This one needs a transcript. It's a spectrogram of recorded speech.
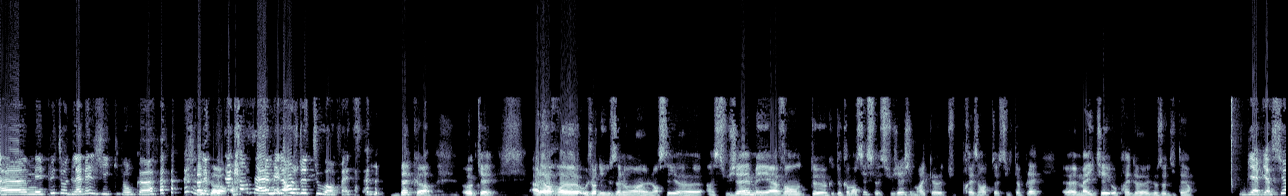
euh, mais plutôt de la Belgique. Donc, euh, le petit accent, c'est un mélange de tout en fait. D'accord. Ok. Alors euh, aujourd'hui, nous allons euh, lancer euh, un sujet, mais avant de, de commencer ce sujet, j'aimerais que tu te présentes, s'il te plaît, euh, Maïké, auprès de nos auditeurs. Bien, bien sûr.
